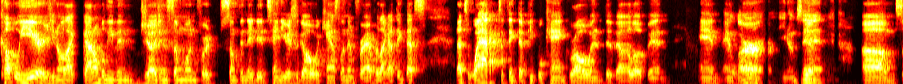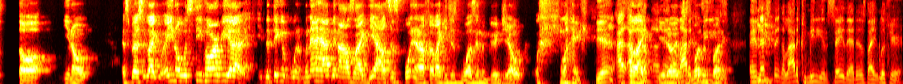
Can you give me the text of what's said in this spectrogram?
couple years. You know, like I don't believe in judging someone for something they did ten years ago or canceling them forever. Like I think that's that's whack to think that people can't grow and develop and and and learn. You know what I'm Yeah. saying? Um, so, so, you know, Especially like you know with Steve Harvey, uh, the thing of when, when that happened, I was like, yeah, I was disappointed. I felt like it just wasn't a good joke. like, Yeah, I feel like you know a it lot of wasn't comedians, funny. and that's the thing. A lot of comedians say that it's like, look here,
